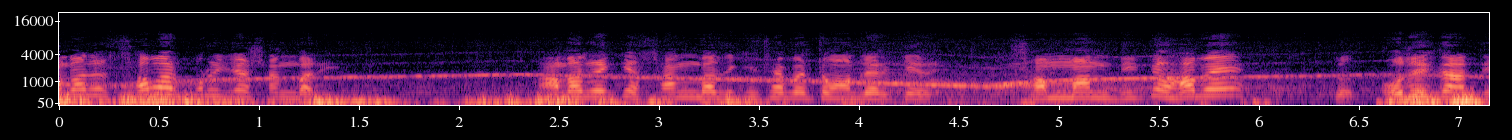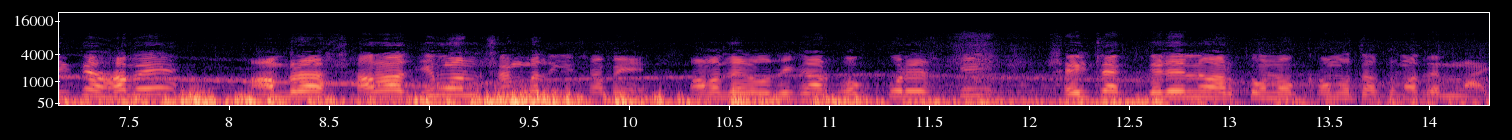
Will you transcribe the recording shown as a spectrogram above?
আমাদের সবার পরিচয় সাংবাদিক। আমাদেরকে সাংবাদিক হিসাবে তোমাদেরকে সম্মান দিতে হবে তো অধিকার দিতে হবে। আমরা সারা জীবন সাংবাদিক হিসাবে আমাদের অধিকার ভোগ করে এসেছি। সেইটা কেড়ে নেওয়ার কোনো ক্ষমতা তোমাদের নাই।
